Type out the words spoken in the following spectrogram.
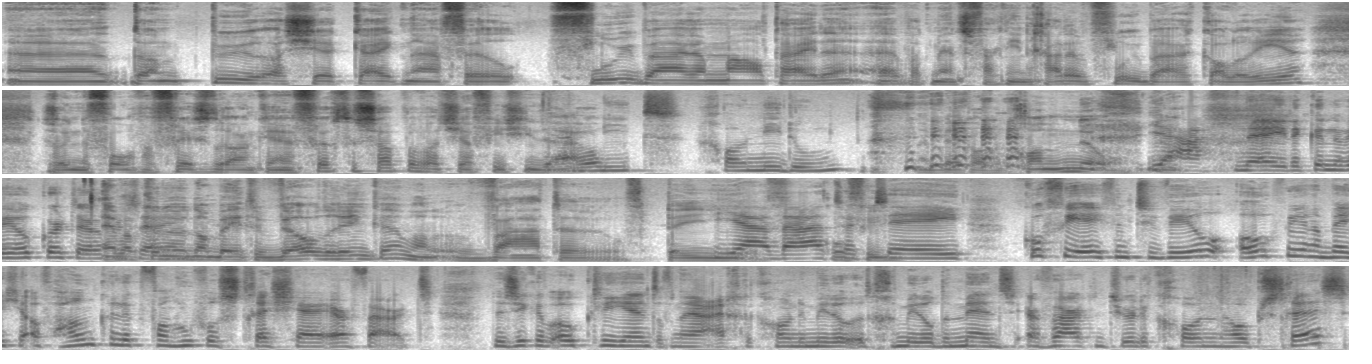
Eh, dan puur als je kijkt naar veel vloeibare maaltijden, wat mensen vaak niet in de gaten hebben, vloeibare calorieën. Dus ook in de vorm van frisdranken en vruchtensappen. Wat is jouw visie Ja, daarop? niet. Gewoon niet doen. Dan ben ik ook gewoon nul. Ja, nee, daar kunnen we heel kort over En wat zijn. kunnen we dan beter wel drinken? Want water of thee Ja, of water, koffie? thee, koffie eventueel. Ook weer een beetje afhankelijk van hoeveel stress jij ervaart. Dus ik heb ook cliënten, of nou ja, eigenlijk gewoon de middel, het gemiddelde mens, ervaart natuurlijk gewoon een hoop stress.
